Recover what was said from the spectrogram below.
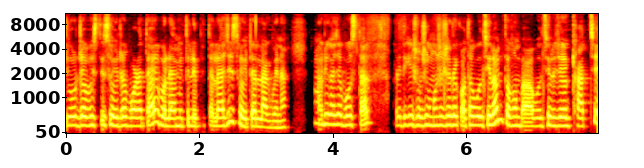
জোর জবরদস্তি সোয়েটার পরাতে হয়, বলে আমি তো লেপের তলায় আছি, সোয়েটার লাগবে না। আমি ঠিক আছে, বস থাক। আর এদিকে শ্বশুরমশাইয়ের সাথে কথা বলছিলাম, তখন বাবা বলছিল যে, খাচ্ছে?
